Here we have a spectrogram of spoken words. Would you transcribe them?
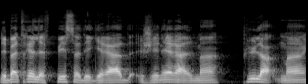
Les batteries LFP se dégradent généralement plus lentement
